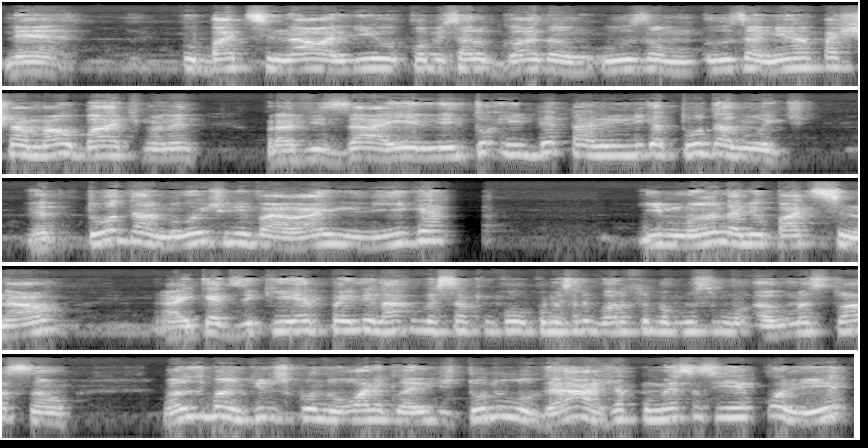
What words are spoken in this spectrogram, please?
né, o bate-sinal ali, o comissário Gordon usa, usa mesmo para chamar o Batman, né? Para avisar ele. E detalhe, ele liga toda noite. Né? Toda noite ele vai lá e liga e manda ali o bate-sinal. Aí quer dizer que é para ele ir lá conversar com o comissário Gordon sobre algum, alguma situação. Mas os bandidos, quando olham aquilo ali de todo lugar, já começam a se recolher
